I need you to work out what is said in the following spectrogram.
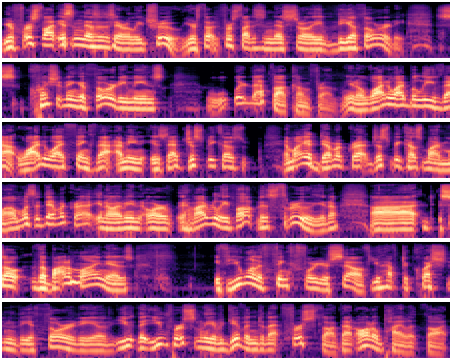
Your first thought isn't necessarily true. Your th- first thought isn't necessarily the authority. S- questioning authority means where did that thought come from? You know, why do I believe that? Why do I think that? I mean, is that just because am I a Democrat just because my mom was a Democrat? You know, I mean, or have I really thought this through? You know, uh, so the bottom line is. If you want to think for yourself, you have to question the authority of you that you personally have given to that first thought, that autopilot thought.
